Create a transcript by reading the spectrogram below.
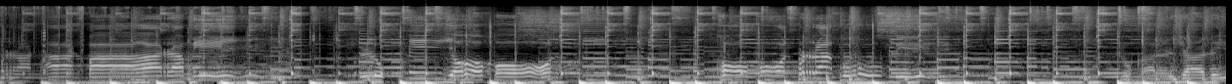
ประทานบารมี ลุกนี้โยกอนขอพรพระผู้มีลุกอรชาดี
